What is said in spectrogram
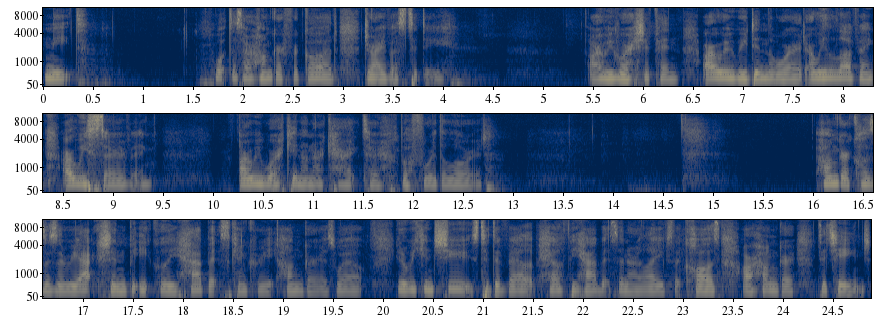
need. What does our hunger for God drive us to do? Are we worshiping? Are we reading the word? Are we loving? Are we serving? Are we working on our character before the Lord? Hunger causes a reaction, but equally habits can create hunger as well. You know, we can choose to develop healthy habits in our lives that cause our hunger to change.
